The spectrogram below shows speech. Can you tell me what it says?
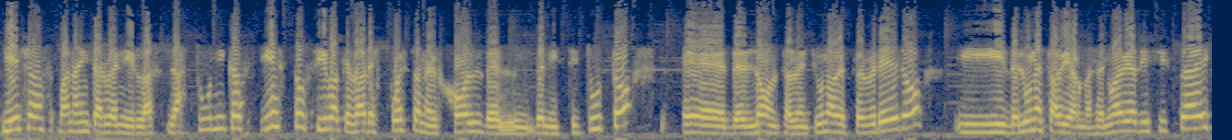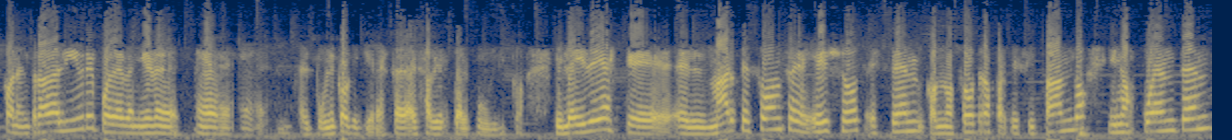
Y ellas van a intervenir las, las túnicas y esto sí va a quedar expuesto en el hall del, del instituto eh, del 11 al 21 de febrero y de lunes a viernes de 9 a 16 con entrada libre puede venir eh, eh, el público que quiera, es abierto al público. Y la idea es que el martes 11 ellos estén con nosotros participando y nos cuenten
